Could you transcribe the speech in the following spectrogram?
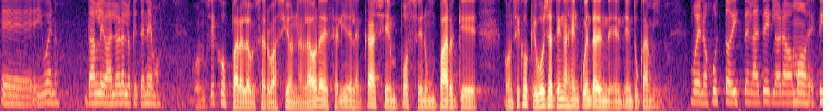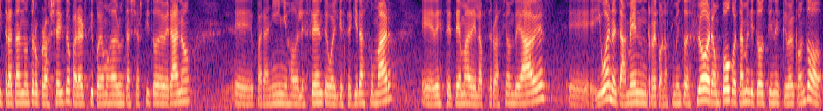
eh, y bueno, darle valor a lo que tenemos. Consejos para la observación a la hora de salir a la calle, en pose, en un parque, consejos que vos ya tengas en cuenta en, tu camino. Bueno, justo diste en la tecla, ahora vamos, estoy tratando otro proyecto para ver si podemos dar un tallercito de verano eh, para niños, adolescentes o el que se quiera sumar de este tema de la observación de aves eh, y bueno, también reconocimiento de flora un poco, también que todo tiene que ver con todo.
